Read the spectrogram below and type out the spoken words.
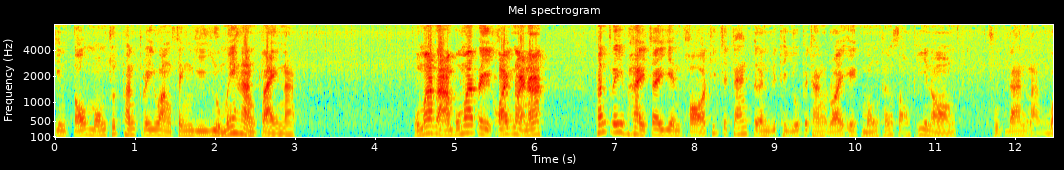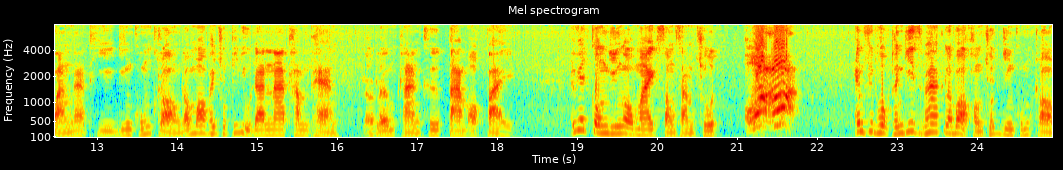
กินโต๊ะมงชุดพันตรีหวังเซงยีอยู่ไม่ห่างไกลนักผมมาสามผมมาสี่คอยอีกหน่อยนะ พันตรีไผ่ใจเย็นพอที่จะแจ้งเตือนวิทยุไปทางร้อยเอกมงทั้งสองพี่น้อง ชุดด้านหลังวางหน้าที่ยิงคุ้มครอง แล้วมอบให้ชุดที่อยู่ด้านหน้าทำแทน เราเริ่มคลานคืบตามออกไปไอเวียดกงยิงออกมาอีกสองสามชุดโอ้โอ้ M16 ทั้ง 25 กระบอกของชุดยิงคุ้มครอง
